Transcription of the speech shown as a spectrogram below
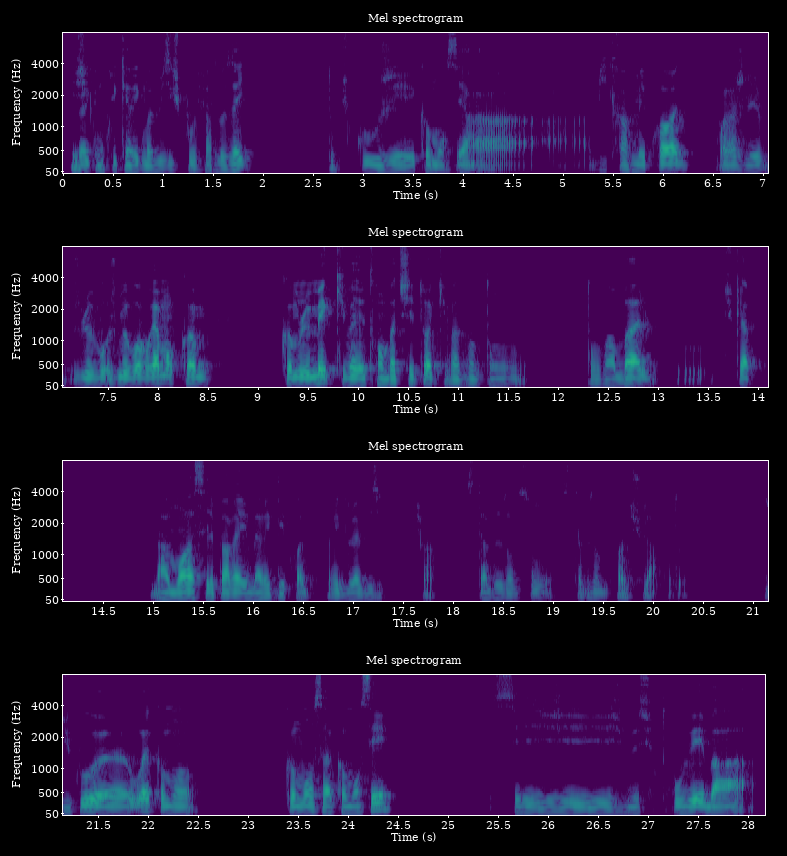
Et j'ai compris qu'avec ma musique, je pouvais faire de l'oseille. Donc du coup, j'ai commencé à, à bicrave mes prods. Voilà, je, les, je, le, je me vois vraiment comme, comme le mec qui va être en bas de chez toi, qui va vendre ton, ton 20 balles. Tu captes? Bah moi, c'est pareil, mais avec des prods, avec de la musique. Tu vois, si t'as besoin de son, si t'as besoin de prod, je suis là, poteau. Du coup, euh, ouais, comment, comment ça a commencé? C'est, je me suis retrouvé, bah,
